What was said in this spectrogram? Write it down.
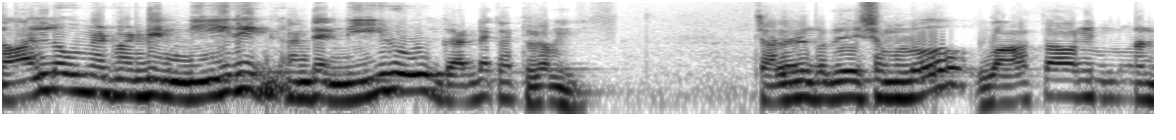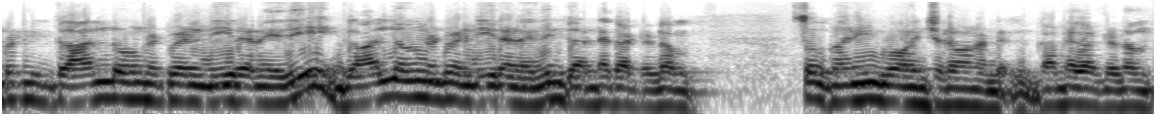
గాలిలో ఉన్నటువంటి నీరి అంటే నీరు గడ్డ కట్టడం. చల్లని ప్రదేశంలో వాతావరణంలో ఉన్నటువంటి గాలిలో ఉన్నటువంటి నీరు అనేది గాలిలో ఉన్నటువంటి నీరు అనేది గడ్డ కట్టడం. సో ఘనీభవించడం అంటే గడ్డగట్టడం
